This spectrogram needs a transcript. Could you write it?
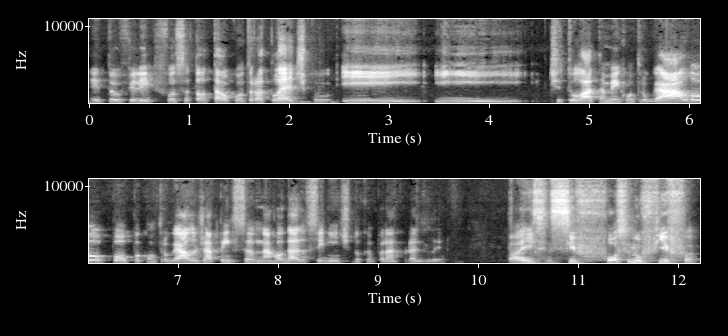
E tu, Felipe? Força total contra o Atlético e, e titular também contra o Galo ou poupa contra o Galo, já pensando na rodada seguinte do Campeonato Brasileiro? Thaís, se fosse no FIFA,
